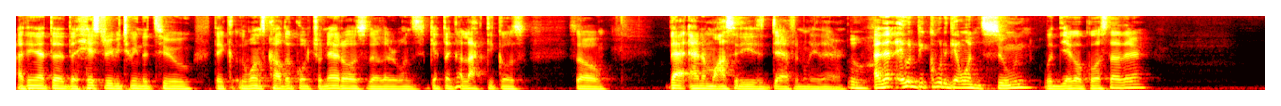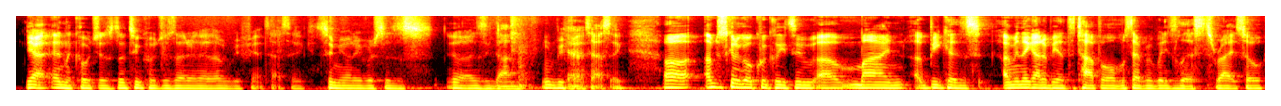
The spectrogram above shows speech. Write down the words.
I think that the, the history between the two, they, the one's called the Colchoneros, the other one's get the Galacticos. So that animosity is definitely there. And then it would be cool to get one soon with Diego Costa there. Yeah, and the coaches, the two coaches that are there, that would be fantastic. Simeone versus uh, Zidane would be fantastic. Uh, I'm just gonna go quickly to uh, mine uh, because I mean they got to be at the top of almost everybody's lists, right? So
